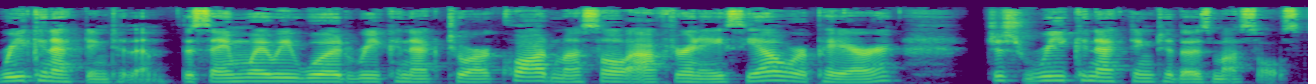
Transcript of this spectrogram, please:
reconnecting to them the same way we would reconnect to our quad muscle after an ACL repair, just reconnecting to those muscles.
